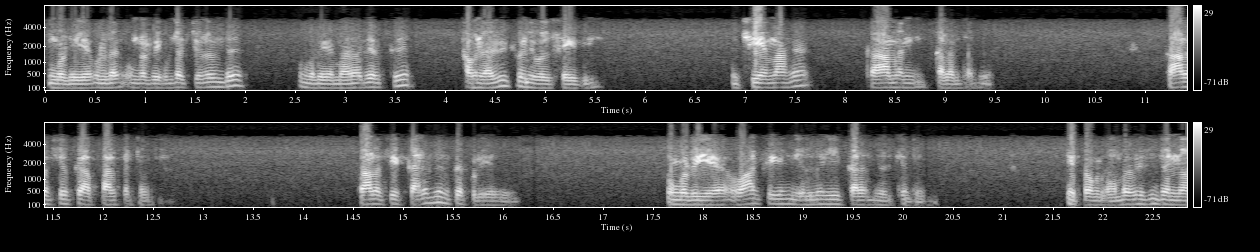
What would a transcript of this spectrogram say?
உங்களுடைய உள்ள உங்களுடைய உள்ளத்திலிருந்து உங்களுடைய மனதிற்கு அவன் அறிவிக்கக்கூடிய ஒரு செய்தி. நிச்சயமாக காமன் கலந்தது. காலத்திற்கு அப்பாற்பட்டது. காலத்தை கடந்து இருக்கக்கூடியது உங்களுடைய வாழ்க்கையின் எல்லையை கலந்து இருக்கின்றது இப்ப உங்களுக்கு ஐம்பது வயசுன்னு சொன்னா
